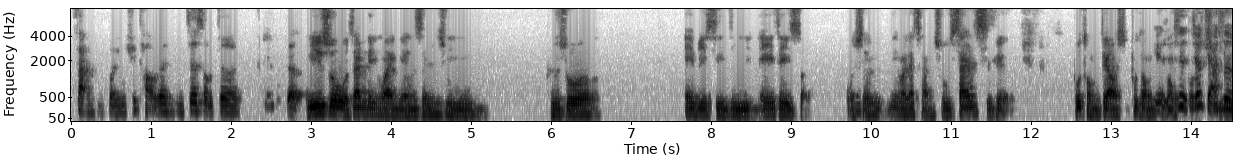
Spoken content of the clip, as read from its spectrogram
返回去讨论你这首歌的。你是说我在另外延伸出，比如说 A B C D A 这一首，我先另外再产出三十个不同调式不同不同是就假设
